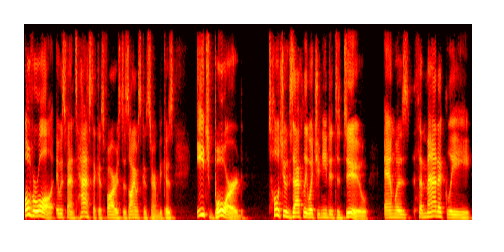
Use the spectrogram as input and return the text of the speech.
overall, it was fantastic as far as design was concerned because each board told you exactly what you needed to do and was thematically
